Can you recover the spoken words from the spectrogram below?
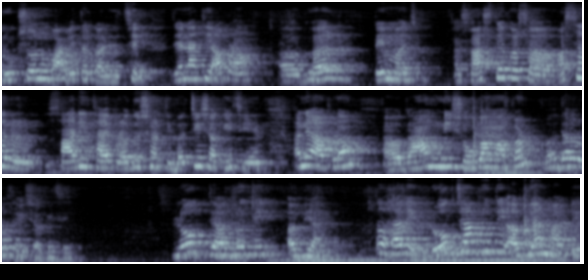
વૃક્ષોનું વાવેતર કરેલ છે. જેનાથી આપણા ઘર તેમજ સ્વાસ્થ્ય પર અસર સારી થાય, પ્રદૂષણથી બચી શકીએ છીએ અને આપણા ગામની શોભામાં પણ વધારો થઈ શકે છે. લોક જાગૃતિ અભિયાન. તો હવે લોક જાગૃતિ અભિયાન માટે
